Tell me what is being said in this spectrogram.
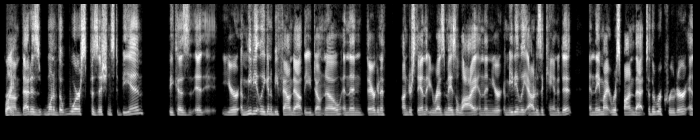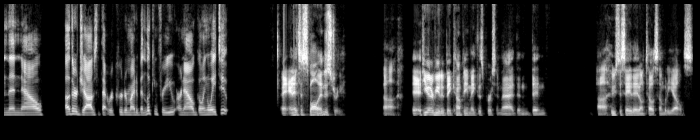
Right. Um, that is one of the worst positions to be in because it, it, you're immediately going to be found out that you don't know. And then they're going to understand that your resume is a lie and then you're immediately out as a candidate and they might respond that to the recruiter and then now other jobs that that recruiter might have been looking for you are now going away too and it's a small industry uh, if you interviewed a big company and make this person mad then then uh, who's to say they don't tell somebody else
